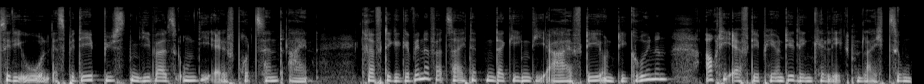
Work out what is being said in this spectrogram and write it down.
CDU und SPD büßten jeweils um die 11 Prozent ein. Kräftige Gewinne verzeichneten dagegen die AfD und die Grünen, auch die FDP und die Linke legten leicht zu.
